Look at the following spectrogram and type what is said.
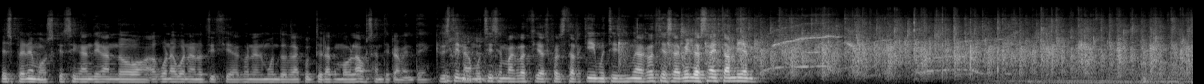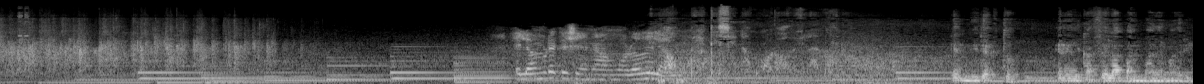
esperemos que sigan llegando alguna buena noticia con el mundo de la cultura, como hablamos anteriormente. Cristina, muchísimas gracias por estar aquí, muchísimas gracias a Emilio Sainz también. El hombre que se enamoró de la Hombre que se enamoró. En directo en el Café La Palma de Madrid.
